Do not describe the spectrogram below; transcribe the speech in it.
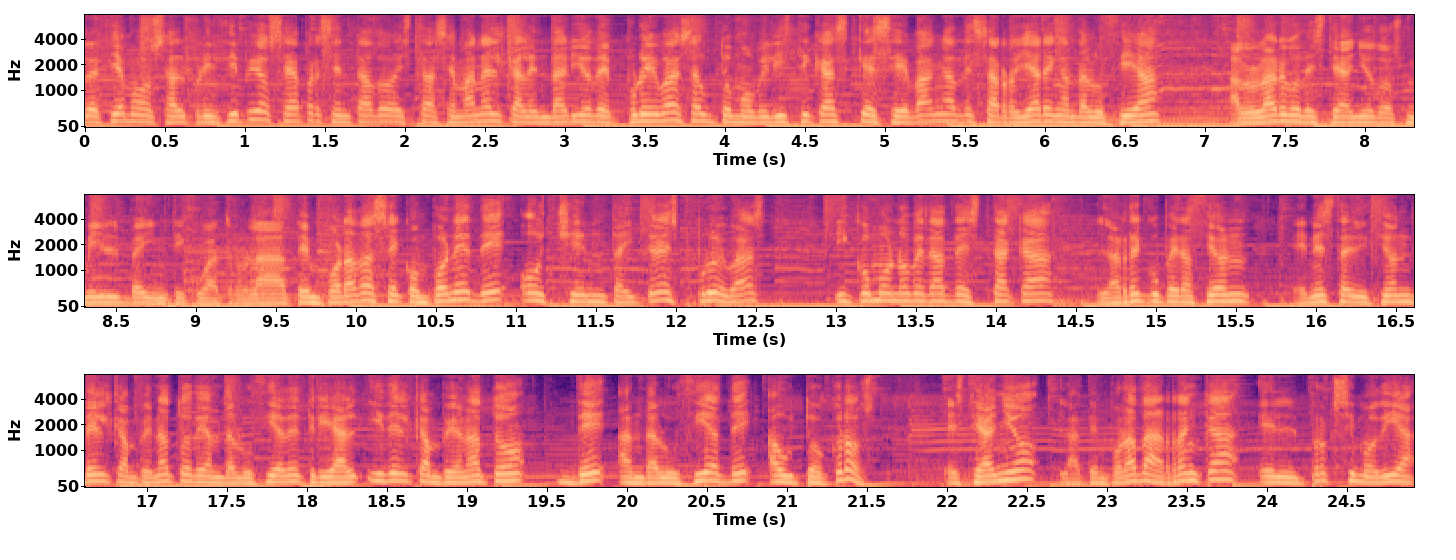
Decíamos al principio, se ha presentado esta semana el calendario de pruebas automovilísticas que se van a desarrollar en Andalucía a lo largo de este año 2024. La temporada se compone de 83 pruebas y como novedad destaca la recuperación en esta edición del Campeonato de Andalucía de Trial y del Campeonato de Andalucía de Autocross. Este año la temporada arranca el próximo día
